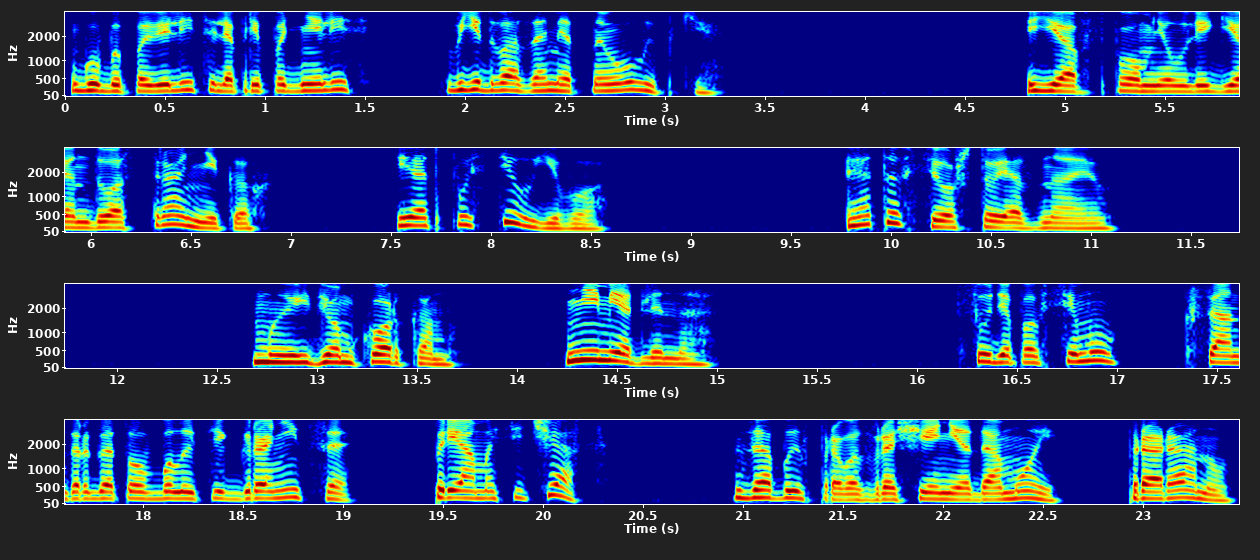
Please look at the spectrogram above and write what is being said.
Губы повелителя приподнялись в едва заметной улыбке. Я вспомнил легенду о странниках и отпустил его. Это все, что я знаю. «Мы идем к оркам. Немедленно!» Судя по всему, Ксандр готов был идти к границе прямо сейчас, забыв про возвращение домой, про рану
